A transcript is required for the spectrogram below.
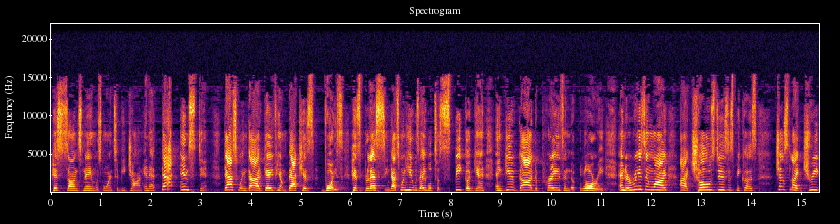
his son's name was going to be John. And at that instant, that's when God gave him back his voice, his blessing. That's when he was able to speak again and give God the praise and the glory. And the reason why I chose this is because just like Dreek,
